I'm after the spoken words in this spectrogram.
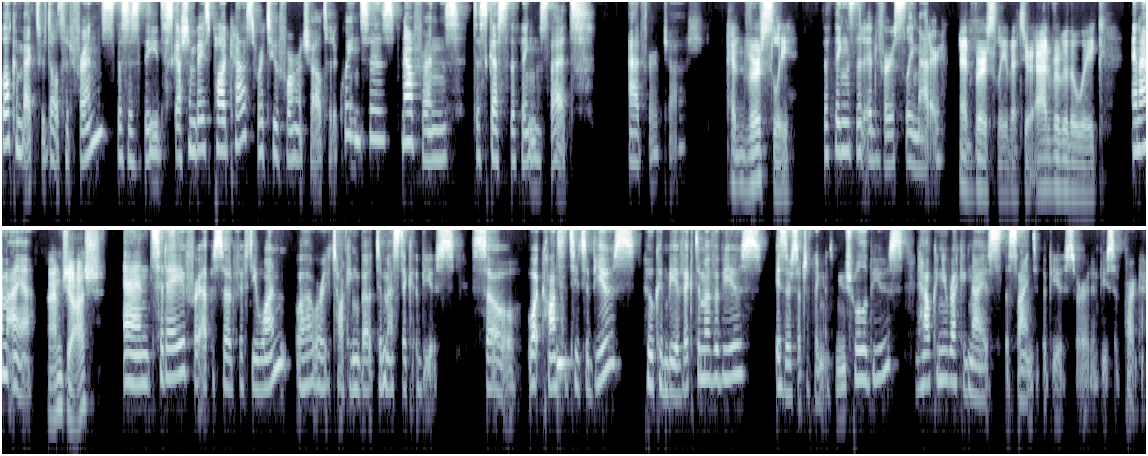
Welcome back to Adulthood Friends. This is the discussion based podcast where two former childhood acquaintances, now friends, discuss the things that adverb, Josh, Adversely. the things that adversely matter. Adversely. That's your adverb of the week. And I'm Aya. I'm Josh. And today for episode 51, uh, we're talking about domestic abuse. So, what constitutes abuse? Who can be a victim of abuse? Is there such a thing as mutual abuse? And how can you recognize the signs of abuse or an abusive partner?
